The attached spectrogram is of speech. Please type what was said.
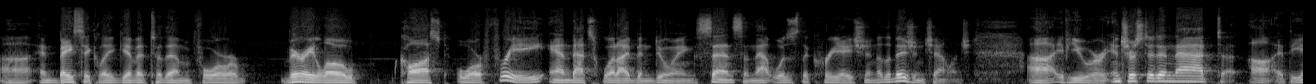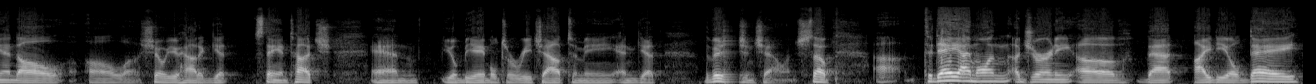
uh, and basically give it to them for very low cost or free. And that's what I've been doing since. And that was the creation of the Vision Challenge. Uh, if you are interested in that, uh, at the end I'll I'll uh, show you how to get stay in touch, and you'll be able to reach out to me and get the Vision Challenge. So uh, today I'm on a journey of that ideal day.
